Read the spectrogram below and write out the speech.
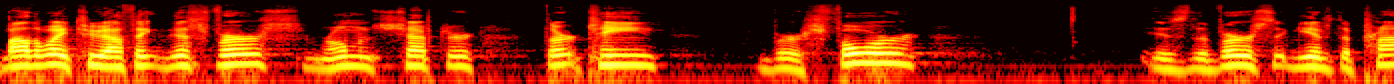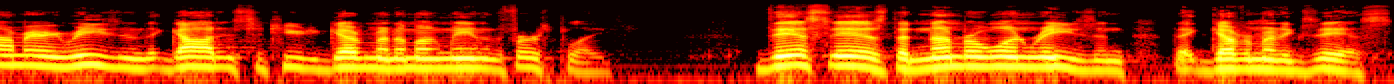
By the way, too, I think this verse, Romans chapter 13, verse 4, is the verse that gives the primary reason that God instituted government among men in the first place. This is the number one reason that government exists.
